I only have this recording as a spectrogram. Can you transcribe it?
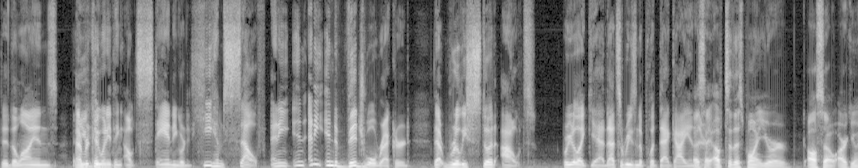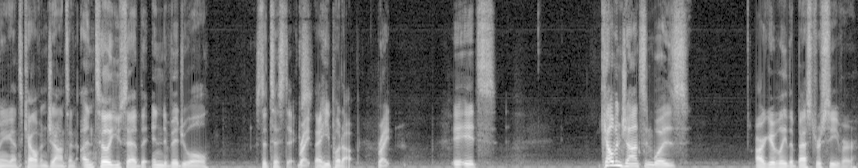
Did the Lions And ever you do anything outstanding, or did he himself any in any individual record that really stood out? Where you're like, yeah, that's a reason to put that guy in I say up to this point, you were also arguing against Calvin Johnson until you said the individual statistics Right. that he put up. Right. It's Calvin Johnson was Arguably the best receiver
